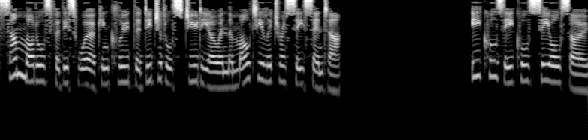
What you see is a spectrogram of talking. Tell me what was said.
Some models for this work include the Digital Studio and the Multiliteracy Center. See also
